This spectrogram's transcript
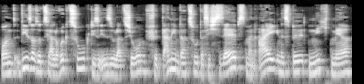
Und dieser soziale Rückzug, diese Isolation führt dann eben dazu, dass ich selbst mein eigenes Bild nicht mehr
